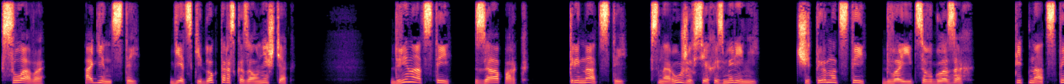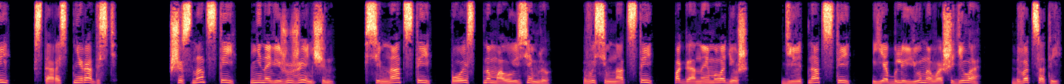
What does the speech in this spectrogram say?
Слава. Одиннадцатый. Детский доктор сказал ништяк. Двенадцатый. Зоопарк. Тринадцатый. Снаружи всех измерений. Четырнадцатый — двоится в глазах. Пятнадцатый — старость не радость. Шестнадцатый — ненавижу женщин. Семнадцатый — поезд на малую землю. Восемнадцатый — поганая молодежь. Девятнадцатый — я блюю на ваши дела. Двадцатый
